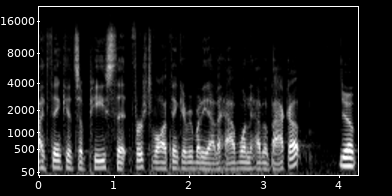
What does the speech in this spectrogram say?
I, I think it's a piece that first of all I think everybody ought to have one to have a backup. Yep.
